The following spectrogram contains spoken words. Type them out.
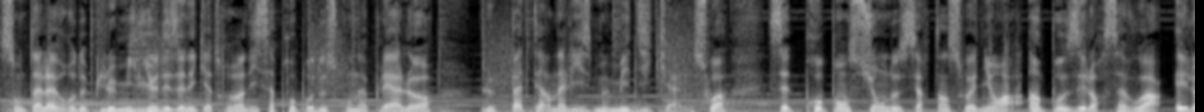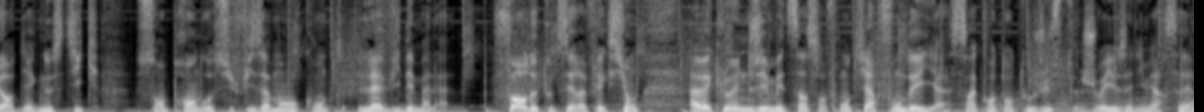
sont à l'œuvre depuis le milieu des années 90 à propos de ce qu'on appelait alors le paternalisme médical, soit cette propension de certains soignants à imposer leur savoir et leur diagnostic sans prendre suffisamment en compte l'avis des malades. Fort de toutes ces réflexions, avec l'ONG Médecins sans frontières, fondée il y a 50 ans tout juste, joyeux anniversaire,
